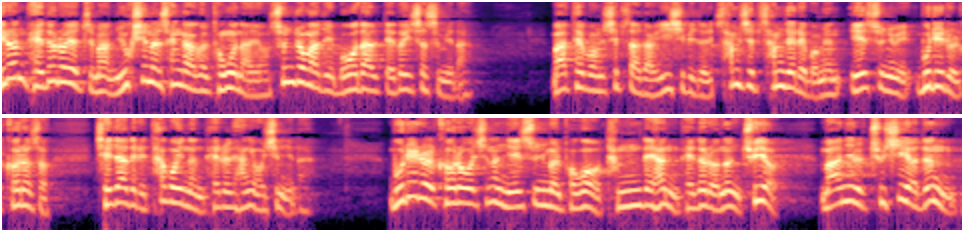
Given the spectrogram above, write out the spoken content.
이런 베드로였지만 육신의 생각을 동원하여 순종하지 못할 때도 있었습니다. 마태복음 14장 22절 33절에 보면 예수님이 무리를 걸어서 제자들이 타고 있는 배를 향해 오십니다. 무리를 걸어오시는 예수님을 보고 담대한 베드로는 주여 만일 주시여든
